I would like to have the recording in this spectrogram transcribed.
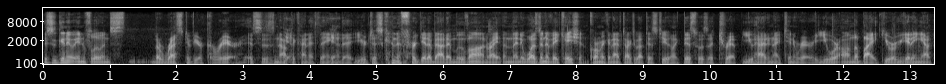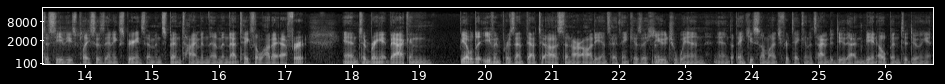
this is going to influence the rest of your career. This is not yeah. the kind of thing yeah. that you're just going to forget about and move on, right? And then it wasn't a vacation. Cormac and I have talked about this too. Like this was a trip. You had an itinerary. You were on the bike. You were getting out to see these places and experience them and spend time in them, and that takes a lot of effort. And to bring it back and be able to even present that to us and our audience, I think is a huge win. And thank you so much for taking the time to do that and being open to doing it.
